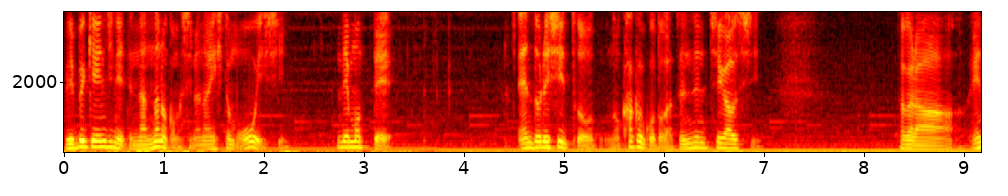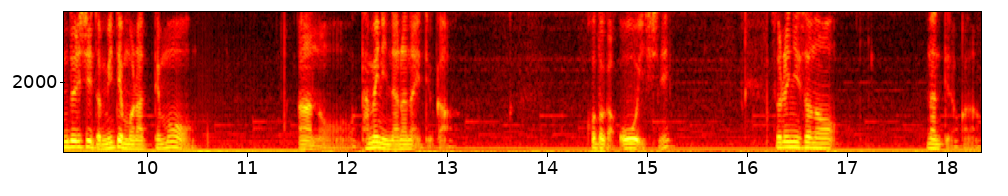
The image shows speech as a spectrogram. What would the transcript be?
Web 系エンジニアって何なのかも知らない人も多いし、でもって、エントリーシートの書くことが全然違うしだからエントリーシート見てもらってもあのためにならないというかことが多いしね。それにその何て言うのかな。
